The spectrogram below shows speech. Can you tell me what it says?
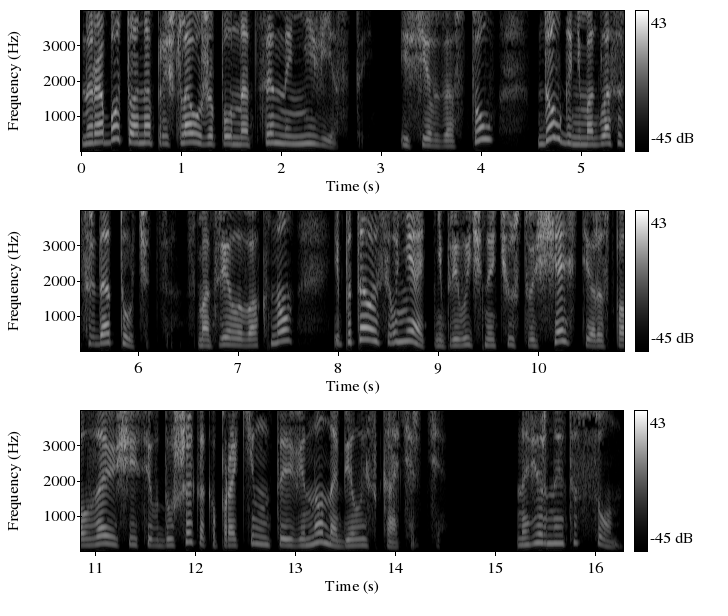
На работу она пришла уже полноценной невестой и, сев за стол, долго не могла сосредоточиться, смотрела в окно и пыталась унять непривычное чувство счастья, расползающееся в душе, как опрокинутое вино на белой скатерти. Наверное, это сон.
